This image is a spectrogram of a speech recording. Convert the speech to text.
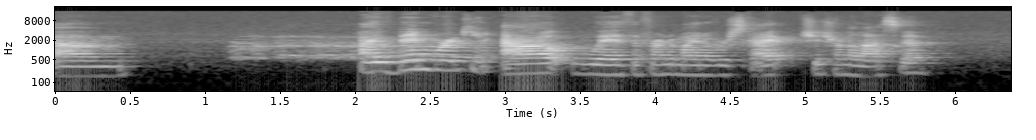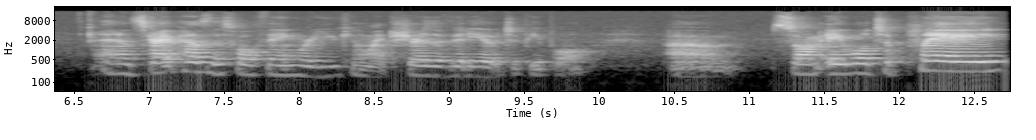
Um, I've been working out with a friend of mine over Skype. She's from Alaska. And Skype has this whole thing where you can like share the video to people. Um, so I'm able to play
